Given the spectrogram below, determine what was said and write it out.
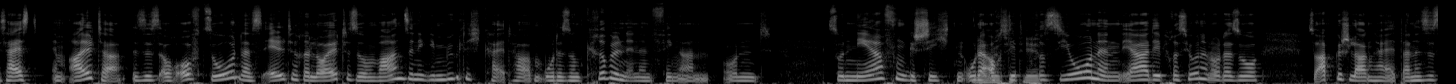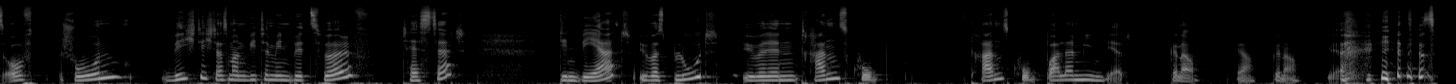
Das heißt, im Alter ist es auch oft so, dass ältere Leute so eine wahnsinnige Müdigkeit haben oder so ein Kribbeln in den Fingern und so Nervengeschichten oder auch. Depressionen, ja, Depressionen oder so, so Abgeschlagenheit. Dann ist es oft schon wichtig, dass man Vitamin B12 testet, den Wert übers Blut, über den Transko Transkobalaminwert. Genau, ja, genau. Das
